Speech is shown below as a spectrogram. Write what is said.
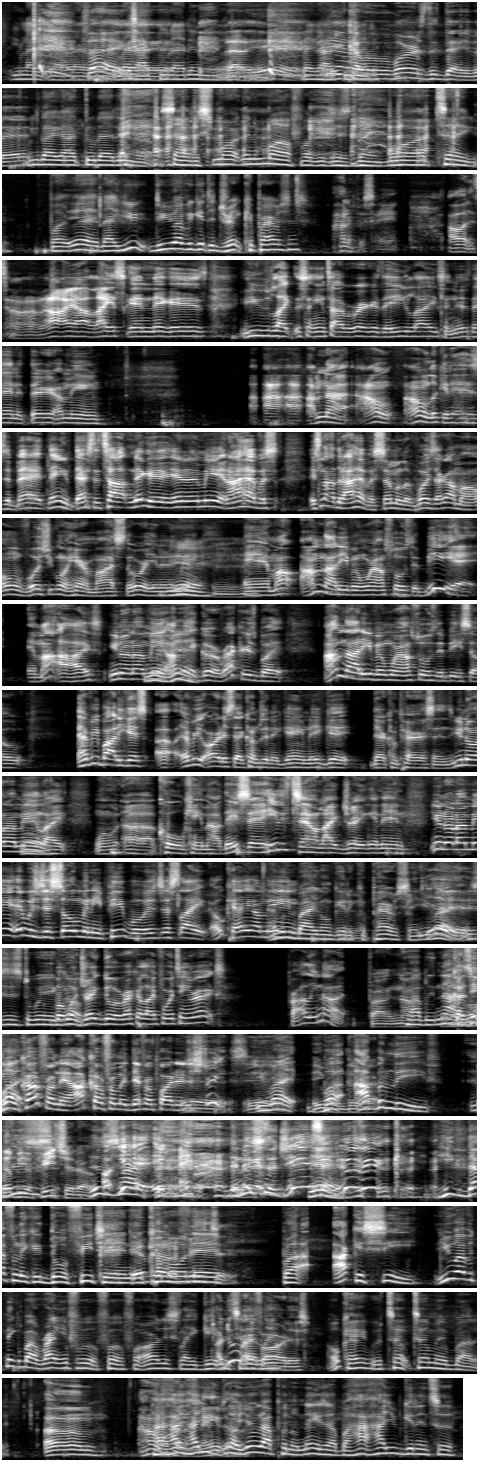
You like that, right? Facts. Like, I threw that in there. Nah, yeah. Like I you threw come with words today, man. You like I threw that in there. Sounded smart than the motherfucker just then, boy. I tell you. But yeah, like you, do you ever get the Drake comparisons? hundred percent. All the time. All y'all light skinned niggas. You like the same type of records that he likes, and this, that, and the third. I mean, I, I, I'm not. I don't. I don't look at it as a bad thing. If that's the top nigga, you know what I mean. And I have a. It's not that I have a similar voice. I got my own voice. You gonna hear my story. You know what I mean. Yeah. Mm-hmm. And my, I'm not even where I'm supposed to be at in my eyes. You know what I mean. Yeah, I yeah. make good records, but I'm not even where I'm supposed to be. So. Everybody gets uh, every artist that comes in the game. They get their comparisons. You know what I mean? Yeah. Like when uh, Cole came out, they said he sound like Drake, and then you know what I mean. It was just so many people. It's just like okay. I mean, Everybody gonna get a comparison. You right. It's just the way it but goes. would Drake do a record like 14 racks? Probably not. Probably not. Probably not. Because he But- don't come from there. I come from a different part of the Yeah, streets. yeah. You're right. He but I believe He'll be a is- feature, though. this Oh, is yeah, it- the nigga's a genius in Yeah. music. he definitely could do a feature and, and come on a on there. But I could see. You ever think about writing for for, for artists like getting I do write for lane? artists. Okay, well tell tell me about it. Um, I don't How, know how, how you names no you don't gotta put no names out, but how how you get into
